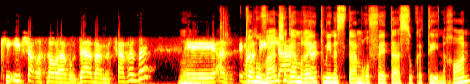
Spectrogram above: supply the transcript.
כי אי אפשר לחזור לעבודה במצב הזה. אה, כמובן שגם ראית מן הסתם רופא תעסוקתי, נכון?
